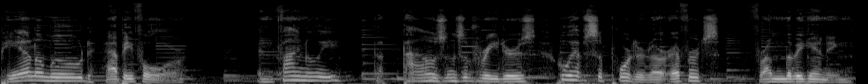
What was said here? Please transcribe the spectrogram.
Piano Mood Happy Four. And finally, the thousands of readers who have supported our efforts from the beginning.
